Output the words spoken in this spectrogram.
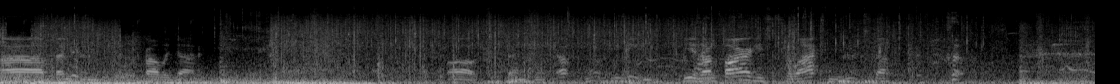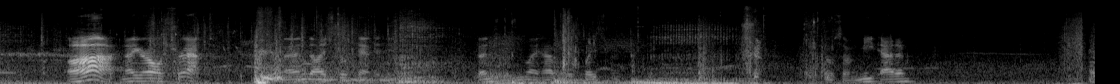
Uh, Benjamin will probably die. Oh, Benjamin. Oh, no, he's eating. He is on fire. He's relaxing. He's eating stuff. Aha! Now you're all trapped. And I still can't hit you. Benjamin, you might have a replacement. Throw some meat at him. I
